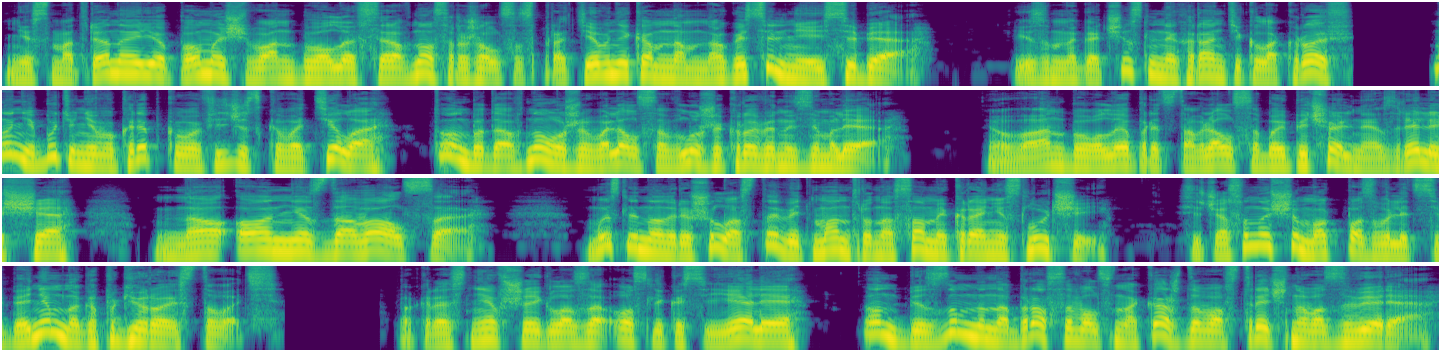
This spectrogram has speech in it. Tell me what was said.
Несмотря на её помощь, Ван Буэлэ всё равно сражался с противником намного сильнее себя. Из многочисленных ран текла кровь, но не будь у него крепкого физического тела, то он бы давно уже валялся в луже крови на земле. Ван Буэлэ представлял собой печальное зрелище, но он не сдавался. Мысленно он решил оставить мантру на самый крайний случай. Сейчас он ещё мог позволить себе немного погеройствовать. Покрасневшие глаза ослика сияли, он безумно набрасывался на каждого встречного зверя.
